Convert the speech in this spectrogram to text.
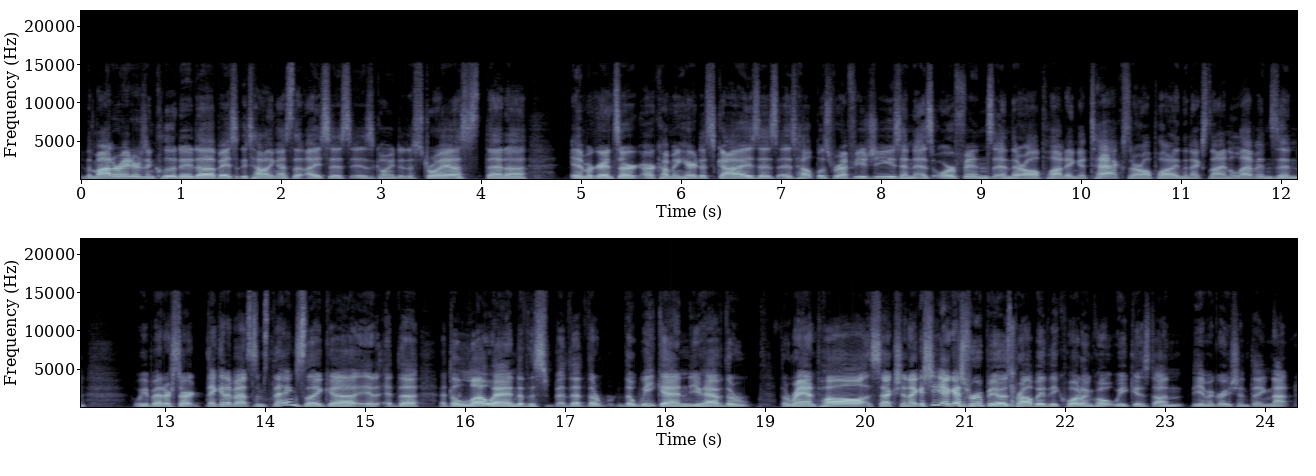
the moderators included, uh, basically telling us that ISIS is going to destroy us. That uh, immigrants are, are coming here disguised as, as helpless refugees and as orphans, and they're all plotting attacks. They're all plotting the next 9/11s, and we better start thinking about some things. Like uh, at, the at the low end of this, that the the weekend, you have the the Rand Paul section. I guess she, I guess Rubio is probably the quote unquote weakest on the immigration thing. Not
